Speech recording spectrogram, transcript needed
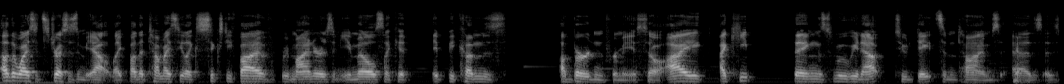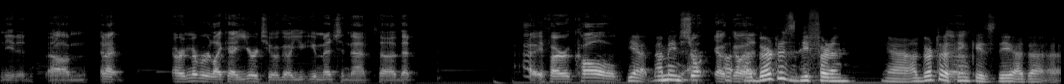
otherwise, it stresses me out. Like by the time I see like 65 reminders and emails, like it it becomes a burden for me. So I I keep things moving out to dates and times as as needed. Um, and I I remember like a year or two ago you, you mentioned that uh, that uh, if I recall, Yeah, I mean, yeah, uh, go ahead. Alberto is different. Yeah, Alberto, I think is the uh,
